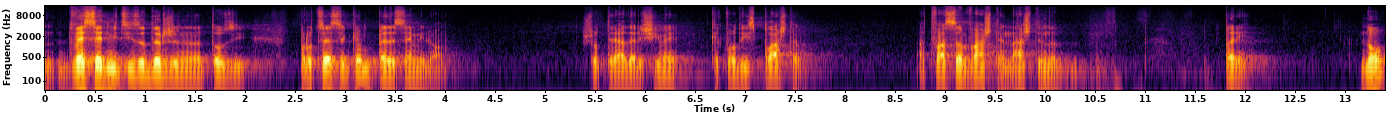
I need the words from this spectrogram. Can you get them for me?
Две седмици задържане на този процес е към 50 милиона. Защото трябва да решиме какво да изплащаме. А това са вашите, нашите пари. Но,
